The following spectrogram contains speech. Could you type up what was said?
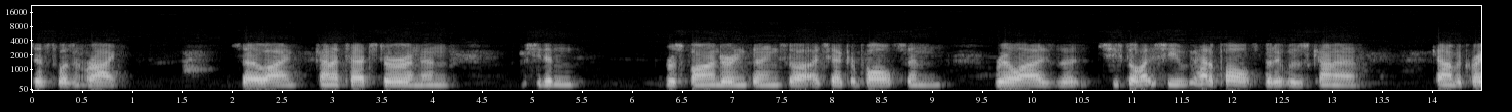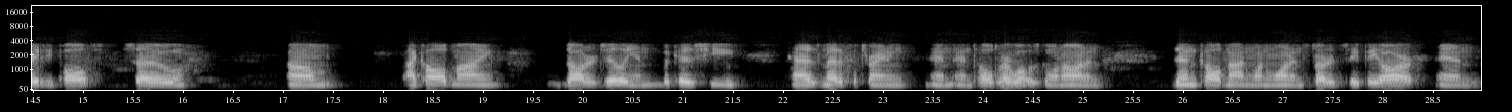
just wasn't right. So I kind of touched her, and then she didn't respond or anything. So I checked her pulse and realized that she still had, she had a pulse, but it was kind of kind of a crazy pulse. So um, I called my daughter Jillian because she has medical training and and told her what was going on, and then called 911 and started CPR and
